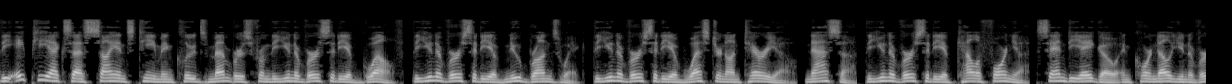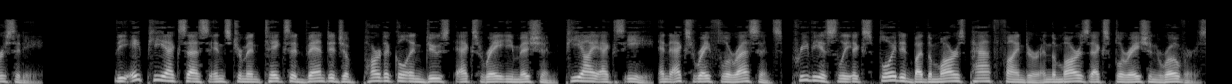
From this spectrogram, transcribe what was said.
The APXS science team includes members from the University of Guelph, the University of New Brunswick, the University of Western Ontario, NASA, the University of California, San Diego and Cornell University. The APXS instrument takes advantage of particle-induced X-ray emission and X-ray fluorescence, previously exploited by the Mars Pathfinder and the Mars exploration rovers.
